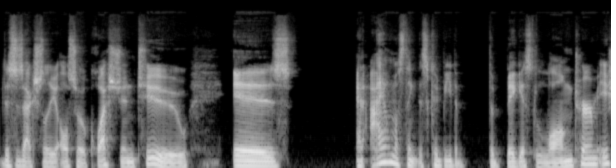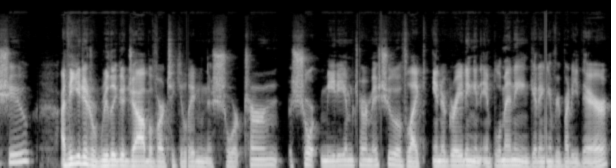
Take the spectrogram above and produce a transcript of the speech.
this is actually also a question too is and I almost think this could be the the biggest long-term issue I think you did a really good job of articulating the short term, short, medium term issue of like integrating and implementing and getting everybody there.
